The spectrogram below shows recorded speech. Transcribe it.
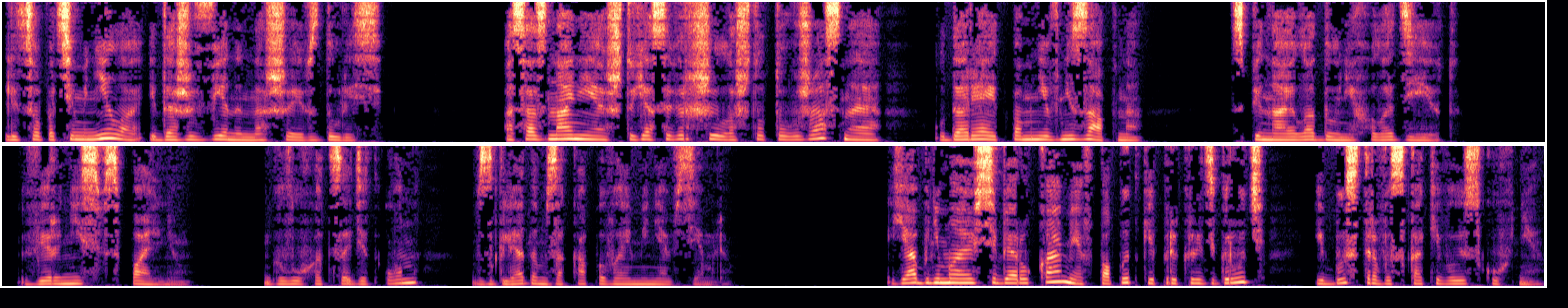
Лицо потемнело, и даже вены на шее вздулись. Осознание, что я совершила что-то ужасное, ударяет по мне внезапно. Спина и ладони холодеют. «Вернись в спальню», — глухо цедит он, взглядом закапывая меня в землю. Я обнимаю себя руками в попытке прикрыть грудь и быстро выскакиваю из кухни.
